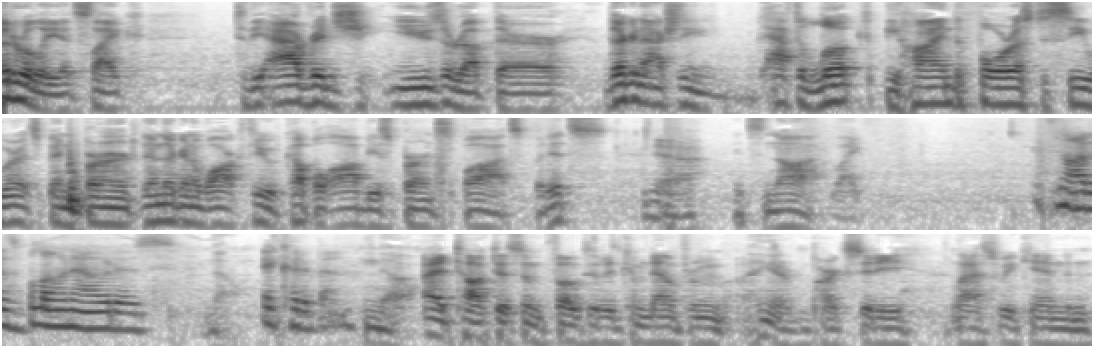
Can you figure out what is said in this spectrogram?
Literally, it's like to the average user up there, they're going to actually have to look behind the forest to see where it's been burnt. Then they're going to walk through a couple obvious burnt spots, but it's Yeah. it's not like it's not as blown out as No, it could have been. no. I had talked to some folks that had come down from I think they were from Park City last weekend and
